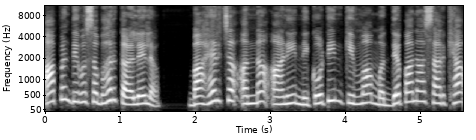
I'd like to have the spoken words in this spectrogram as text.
आपण दिवसभर तळलेलं बाहेरचं अन्न आणि निकोटीन किंवा मद्यपानासारख्या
